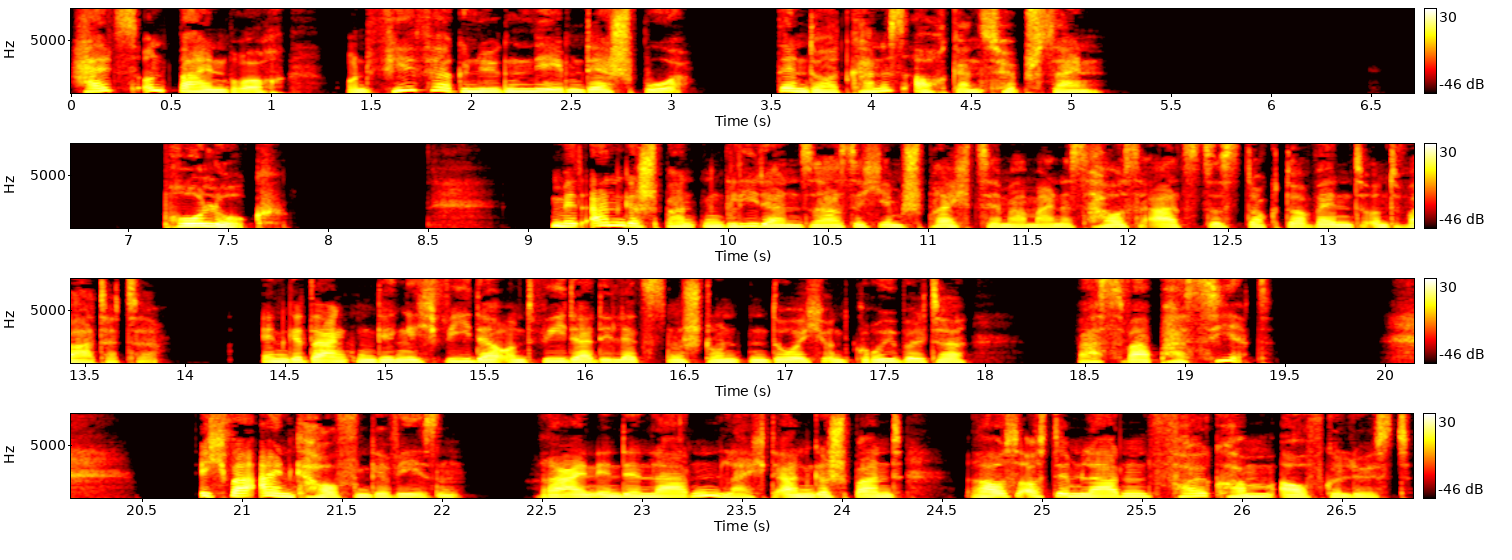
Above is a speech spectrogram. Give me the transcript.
Hals- und Beinbruch und viel Vergnügen neben der Spur. Denn dort kann es auch ganz hübsch sein. Prolog Mit angespannten Gliedern saß ich im Sprechzimmer meines Hausarztes Dr. Wendt und wartete. In Gedanken ging ich wieder und wieder die letzten Stunden durch und grübelte. Was war passiert? Ich war einkaufen gewesen. Rein in den Laden, leicht angespannt, raus aus dem Laden, vollkommen aufgelöst.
